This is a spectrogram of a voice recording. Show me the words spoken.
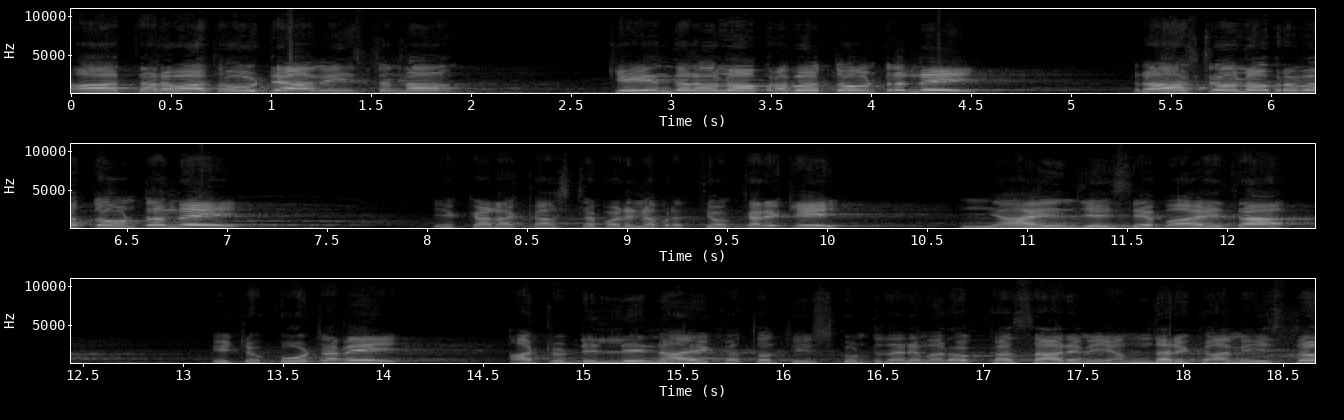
ఆ తర్వాత ఒకటే హామీ ఇస్తున్నాం. కేంద్రంలో ప్రభుత్వం ఉంటుంది. రాష్ట్రంలో ప్రభుత్వం ఉంటుంది. ఇక్కడ కష్టపడిన ప్రతి ఒక్కరికి న్యాయం చేసే బాధ్యత ఇటు కూటమి అటు ఢిల్లీ నాయకత్వం తీసుకుంటుందని మరొక్కసారి మీ అందరికి హామీ ఇస్తూ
